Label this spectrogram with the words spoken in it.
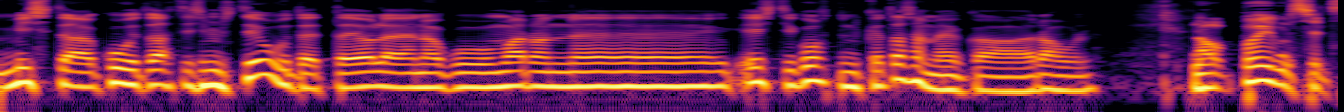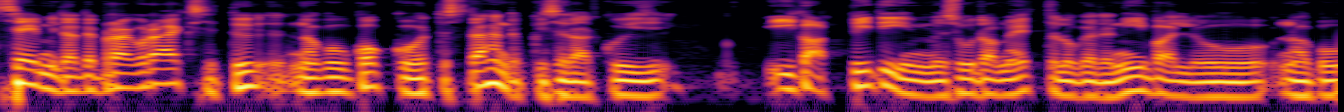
mis ta, kuhu ta tahtis ilmselt jõuda, et ta ei ole nagu ma arvan, Eesti kohtunike tasemega rahul no põhimõtteliselt see, mida te praegu rääkisite, nagu kokkuvõttes tähendabki seda, et kui igatpidi me suudame ette lugeda nii palju nagu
